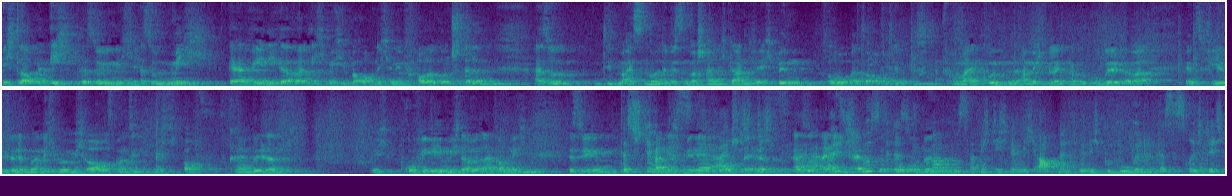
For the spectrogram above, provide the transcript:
ich, glaube, ich persönlich, also mich eher weniger, weil ich mich überhaupt nicht in den Vordergrund stelle. Mhm. Also die meisten Leute wissen wahrscheinlich gar nicht, wer ich bin. So, also auch die, mhm. von meinen Kunden haben mich vielleicht mal gegoogelt, aber jetzt viel findet man nicht über mich raus. Man sieht mich auf keinen Bildern. Ich ich profiliere mich damit einfach nicht. Deswegen kann ich das, mir nicht äh, vorstellen, dass es also als ich, als wusste, dass du kommst, habe ich dich nämlich auch natürlich gegoogelt und das ist richtig.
